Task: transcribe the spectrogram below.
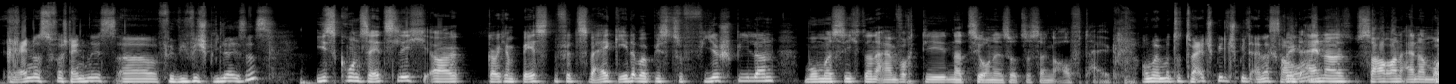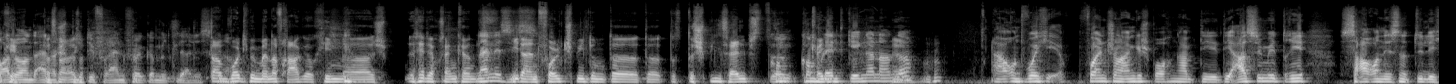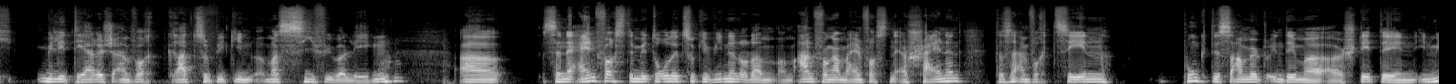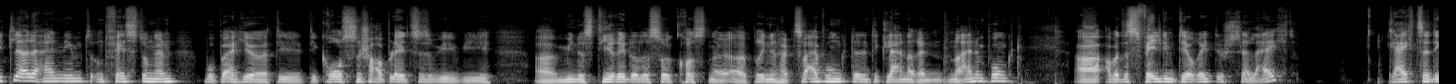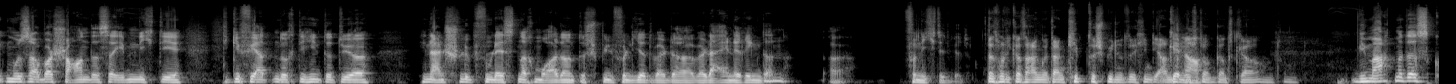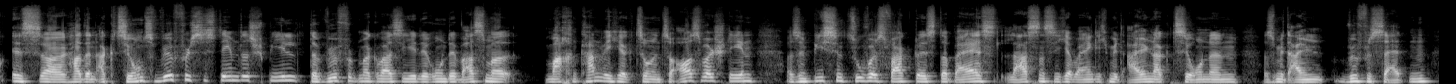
Reines Verständnis, äh, für wie viele Spieler ist es? Ist grundsätzlich äh, glaube ich, am besten für zwei, geht aber bis zu vier Spielern, wo man sich dann einfach die Nationen sozusagen aufteilt. Und wenn man zu zweit spielt, spielt einer Sauron? Spielt einer Sauron, einer Mordor okay, und einer spielt also, die freien Völker Mittelalters. Da genau. wollte ich mit meiner Frage auch hin, äh, es hätte auch sein können, Nein, jeder ein Volk spielt und äh, das, das Spiel selbst. Kom äh, komplett gegeneinander. Ja, mhm. Und wo ich vorhin schon angesprochen habe, die, die Asymmetrie, Sauron ist natürlich militärisch einfach gerade zu Beginn massiv überlegen. Mhm. Äh, seine einfachste Methode zu gewinnen oder am, am Anfang am einfachsten erscheinend, dass er einfach zehn Punkte sammelt, indem er äh, Städte in, in Mittelerde einnimmt und Festungen, wobei hier die, die großen Schauplätze, wie, wie äh, Minas Tirith oder so, kosten, äh, bringen halt zwei Punkte, die kleineren nur einen Punkt. Äh, aber das fällt ihm theoretisch sehr leicht. Gleichzeitig muss er aber schauen, dass er eben nicht die, die Gefährten durch die Hintertür hineinschlüpfen lässt nach Morde und das Spiel verliert, weil der, weil der eine Ring dann äh, vernichtet wird. Das wollte ich gerade sagen, weil dann kippt das Spiel natürlich in die andere genau. Richtung, ganz klar. Und, und Wie macht man das? Es äh, hat ein Aktionswürfelsystem, das Spiel. Da würfelt man quasi jede Runde, was man machen kann, welche Aktionen zur Auswahl stehen. Also ein bisschen Zufallsfaktor ist dabei. Es lassen sich aber eigentlich mit allen Aktionen, also mit allen Würfelseiten,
